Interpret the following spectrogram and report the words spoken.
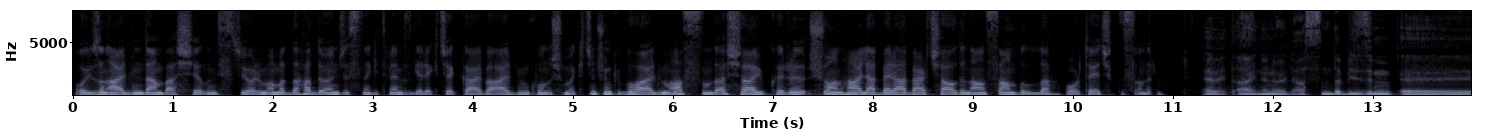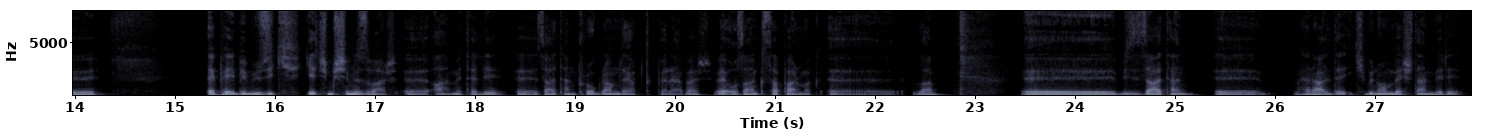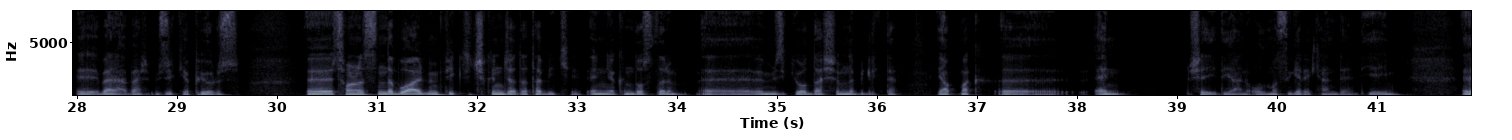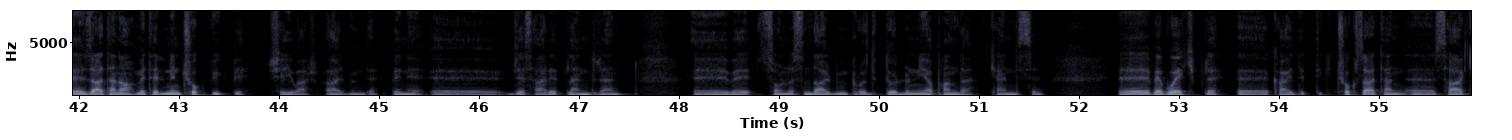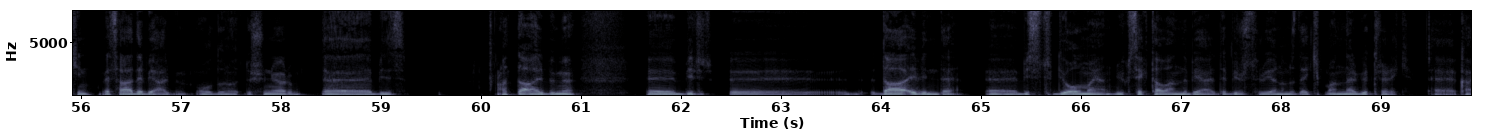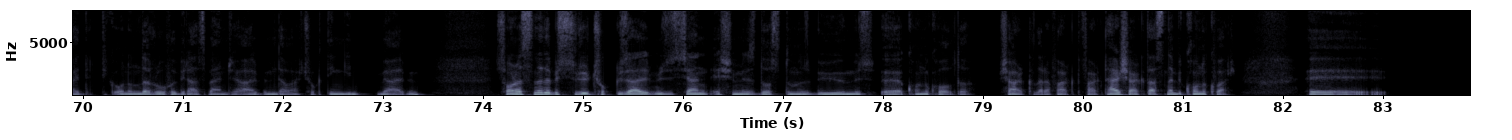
O yüzden albümden başlayalım istiyorum ama daha da öncesine gitmemiz gerekecek galiba albümü konuşmak için. Çünkü bu albüm aslında aşağı yukarı şu an hala beraber çaldığın ensemble'la ortaya çıktı sanırım. Evet aynen öyle. Aslında bizim e, epey bir müzik geçmişimiz var. E, Ahmet Ali e, zaten program da yaptık beraber ve Ozan Kısaparmak'la e, biz zaten e, herhalde 2015'ten beri e, beraber müzik yapıyoruz. E, sonrasında bu albüm fikri çıkınca da tabii ki en yakın dostlarım e, ve müzik yoldaşlarımla birlikte yapmak e, en şeydi yani olması gereken de diyeyim. E, zaten Ahmet Ali'nin çok büyük bir şeyi var albümde. Beni e, cesaretlendiren e, ve sonrasında albüm prodüktörlüğünü yapan da kendisi. E, ve bu ekiple e, kaydettik. Çok zaten e, sakin ve sade bir albüm olduğunu düşünüyorum. E, biz hatta albümü e, bir e, dağ evinde e, bir stüdyo olmayan yüksek tavanlı bir yerde bir sürü yanımızda ekipmanlar götürerek e, kaydettik. Onun da ruhu biraz bence albümde var. Çok dingin bir albüm. Sonrasında da bir sürü çok güzel müzisyen eşimiz, dostumuz, büyüğümüz e, konuk oldu şarkılara farklı farklı. Her şarkıda aslında bir konuk var. E,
